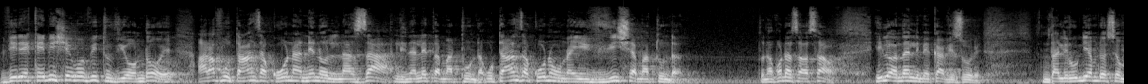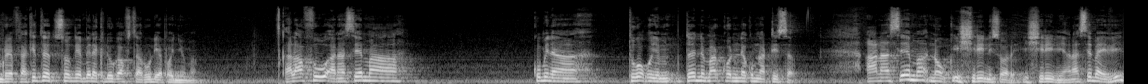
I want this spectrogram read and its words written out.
Virekebishe hivyo vitu viondoe alafu utaanza kuona neno linazaa linaleta matunda. Utaanza kuona unaivisha matunda. Tunakwenda sawasawa hilo andhani limekaa vizuri. Ntalirudia muda sio mrefu lakini tusonge mbele kidogo afu tarudi hapo nyuma. Alafu anasema kumi na tuko kwenye tende marko 419 anasema no ishirini sorry ishirini. Anasema hivi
